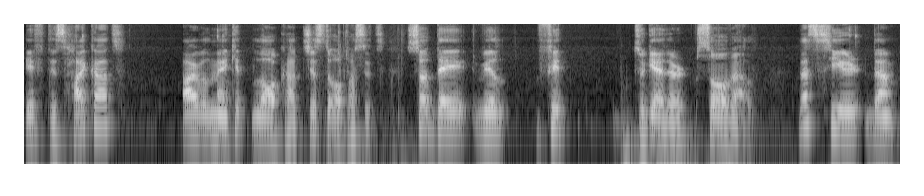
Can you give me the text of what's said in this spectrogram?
if this high cut, I will make it low cut, just the opposite. So they will fit together so well. Let's hear them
